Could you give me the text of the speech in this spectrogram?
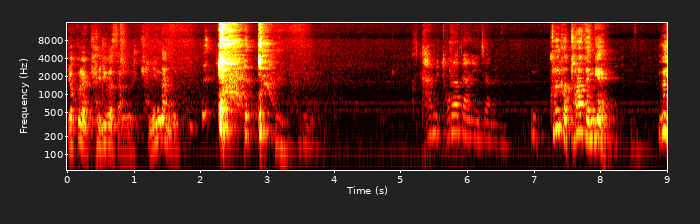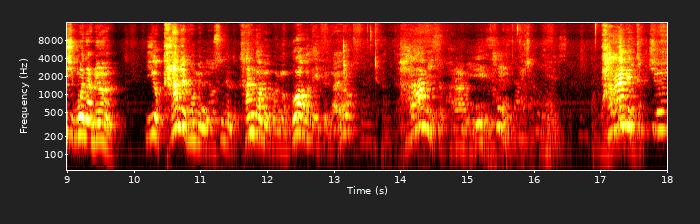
옆구리가 결리가 싸는 거예요. 견인다는 담이 돌아다니잖아. 그러니까 돌아댄 게 이것이 뭐냐면 이거 간을 보면요 선생님들 간감을 보면 뭐하고 돼 있던가요? 바람이 있어 바람이 풍 있어. 바람의 특징은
